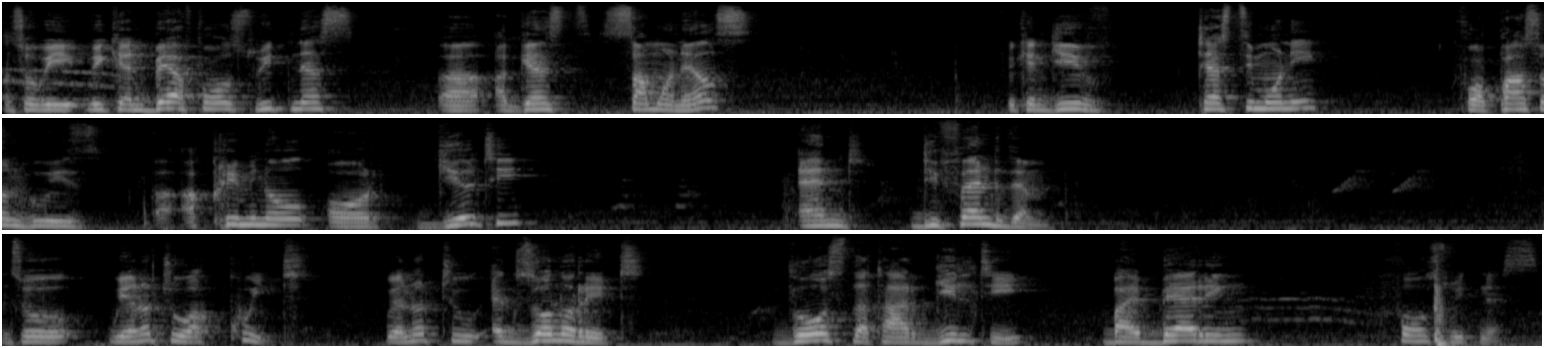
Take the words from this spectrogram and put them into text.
And so we, we can bear false witness uh, against someone else. We can give testimony for a person who is a criminal or guilty and defend them. And so we are not to acquit, we are not to exonerate those that are guilty by bearing false witness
